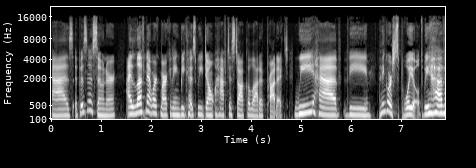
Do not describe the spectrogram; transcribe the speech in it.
as a business owner. I love network marketing because we don't have to stock a lot of product. We have the, I think we're spoiled. We have,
